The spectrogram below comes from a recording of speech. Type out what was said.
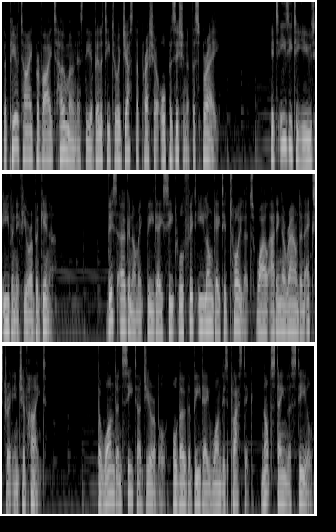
The Pure-Tide provides homeowners the ability to adjust the pressure or position of the spray. It's easy to use even if you're a beginner. This ergonomic bidet seat will fit elongated toilets while adding around an extra inch of height. The wand and seat are durable, although the bidet wand is plastic, not stainless steel,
